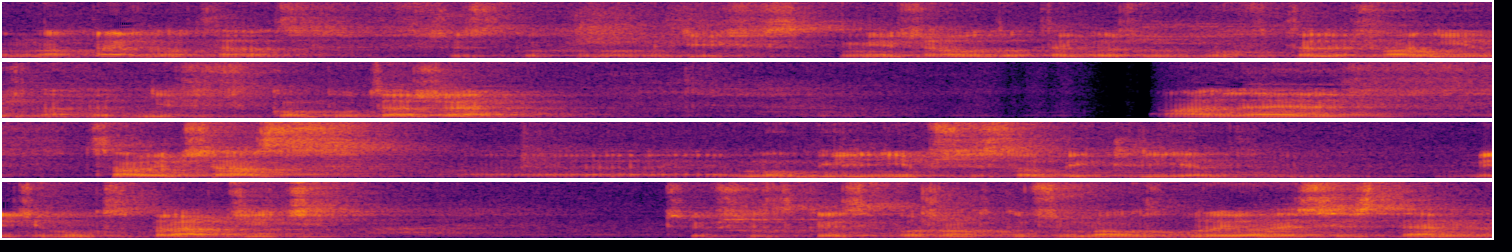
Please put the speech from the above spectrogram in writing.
No na pewno teraz wszystko chyba będzie zmierzało do tego, żeby było w telefonie, już nawet nie w komputerze, ale cały czas e, mobilnie przy sobie klient będzie mógł sprawdzić, czy wszystko jest w porządku, czy ma uzbrojony system.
